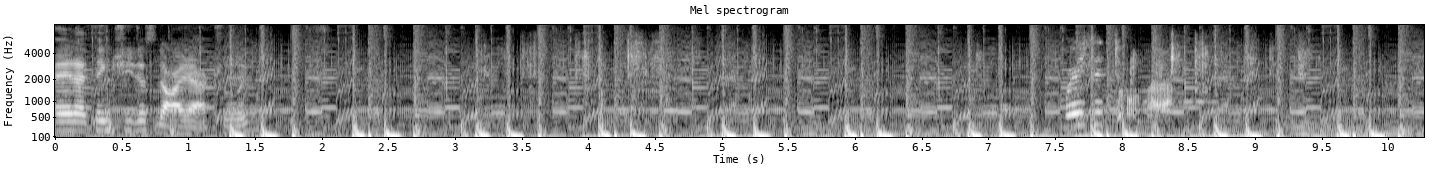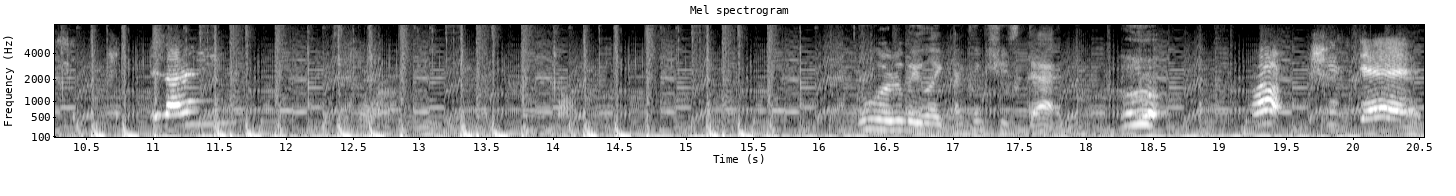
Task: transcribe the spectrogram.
And I think she just died, actually. Where's Adora? Is that her name? Literally, like, I think she's dead. Well, oh, she's dead.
